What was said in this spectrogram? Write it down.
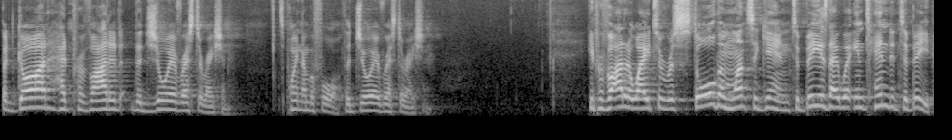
but God had provided the joy of restoration. It's point number four the joy of restoration. He provided a way to restore them once again to be as they were intended to be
